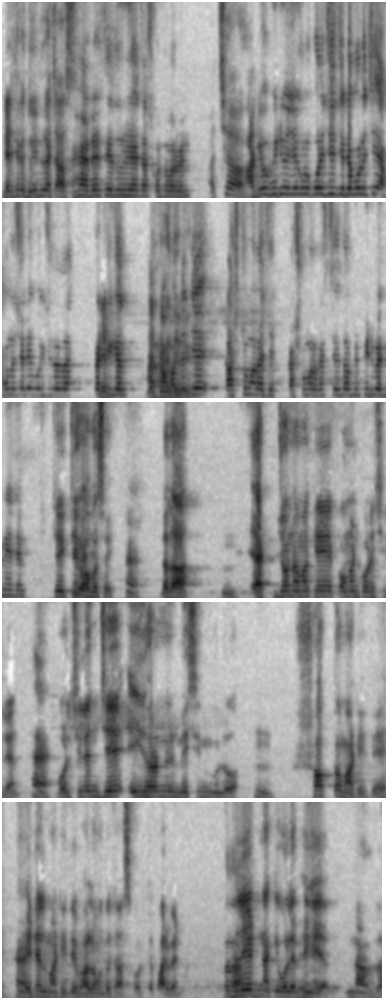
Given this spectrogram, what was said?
দেড় থেকে দুই বিঘা চাষ? হ্যাঁ দেড় থেকে দু বিঘা চাষ করতে পারবেন। আচ্ছা। আগেও ভিডিও যেগুলো করেছি যেটা বলেছি এখনও সেটাই বলছি দাদা প্র্যাকটিক্যাল আর দুই আমাদের যে কাস্টমার আছে কাস্টমারের কাছ থেকে তো আপনি ফিডব্যাক নিয়েছেন। ঠিক ঠিক অবশ্যই। হ্যাঁ। দাদা একজন আমাকে কমেন্ট করেছিলেন। হ্যাঁ। বলছিলেন যে এই ধরনের মেশিনগুলো হুম। শক্ত মাটিতে হ্যাঁ। এঁটেল মাটিতে ভালো মতো চাষ করতে পারবে না। দাদা। ব্লেড নাকি বলে ভেঙে যাবে। না দাদা।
